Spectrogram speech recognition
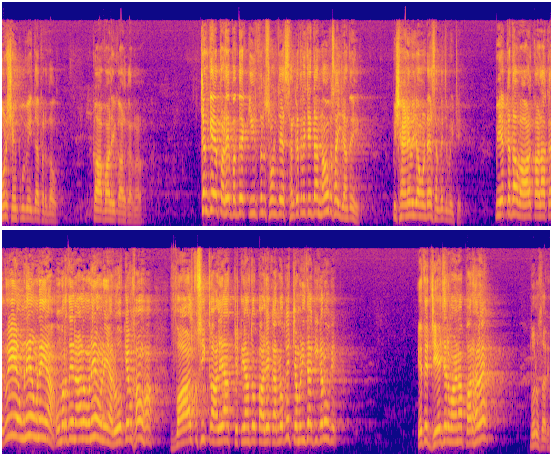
ਹੁਣ ਸ਼ੈਂਪੂ ਵੇਚਦਾ ਫਿਰਦਾ ਉਹ, ਕਾ ਵਾਲੇ ਕਾਲ ਕਰਨ ਵਾਲਾ। ਚੰਗੇ ਭਲੇ ਬੰਦੇ ਕੀਰਤਨ ਸੁਣਦੇ, ਸੰਗਤ ਵਿੱਚ ਇਦਾਂ ਨਹੁੰ ਕਸਾਈ ਜਾਂਦੇ ਸੀ। ਪਿਛਾਣੇ ਵਜਾਉਣ ਦੇ ਸੰਗਤ 'ਚ ਬੈਠੇ। ਵੀ ਇੱਕ ਦਾ ਵਾਲ ਕਾਲਾ ਕਰ ਇਹ ਆਉਣੇ ਆਉਣੇ ਆ, ਉਮਰ ਦੇ ਨਾਲ ਆਉਣੇ ਆਉਣੇ ਆ, ਰੋਕ ਕੇ ਵਿਖਾਓ ਹਾਂ। ਵਾਲ ਤੁਸੀਂ ਕਾਲਿਆਂ, ਚਿੱਟਿਆਂ ਤੋਂ ਕਾਲੇ ਕਰ ਲੋਗੇ, ਚਮੜੀ ਦਾ ਕੀ ਕਰੋਗੇ? ਇਹ ਤੇ ਜੇ ਜਰਵਾਣਾ ਪਰ ਹੈ। ਬੋਲੋ ਸਾਰੇ।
